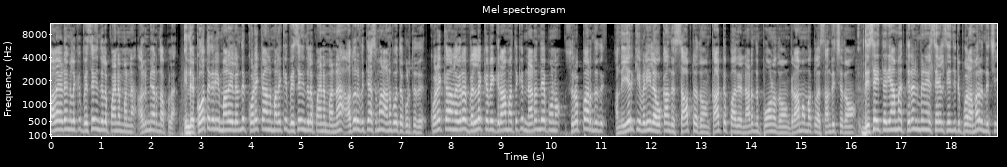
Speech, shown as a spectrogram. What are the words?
பல இடங்களுக்கு விசைந்தில் பயணம் பண்ணேன் அருமையாக இருந்தாப்புல. இந்த கோத்தகிரி மலையிலேருந்து கொடைக்கானல் மலைக்கு விசைந்தில் பயணம் பண்ணேன் அது ஒரு வித்தியாசமான அனுபவத்தை கொடுத்தது. கொடைக்கானல் இருக்கிற வெள்ளக்கவை கிராமத்துக்கு நடந்தே போனோம். சிறப்பாக இருந்தது. அந்த இயற்கை வெளியில் உட்காந்து சாப்பிட்டதும் காட்டுப்பாதையில் நடந்து போனதும் கிராம மக்களை சந்திச்சதும் திசை தெரியாம திறன்பினை செயல் செஞ்சுட்டு போற மாதிரி இருந்துச்சு.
